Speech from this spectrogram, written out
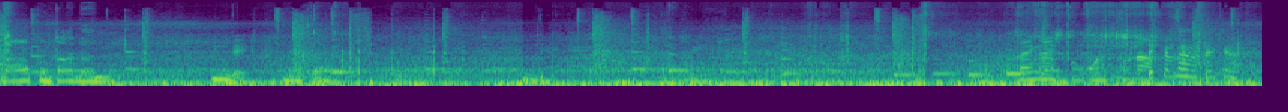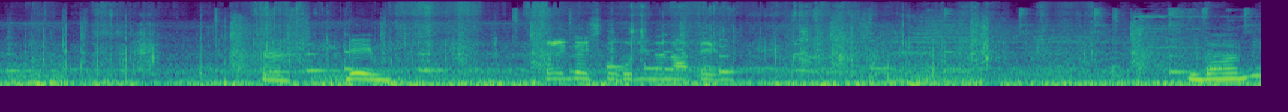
Nakapunta ka doon. Hindi. Dito. Tayo guys, kukunin ko na. Teka lang, teka. Ah, game. Tayo guys, kukunin na natin. Dami.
